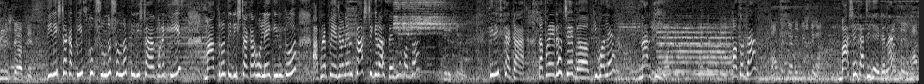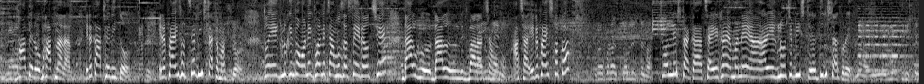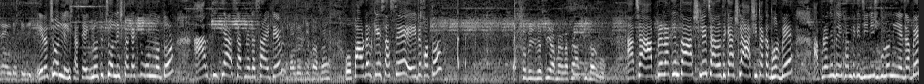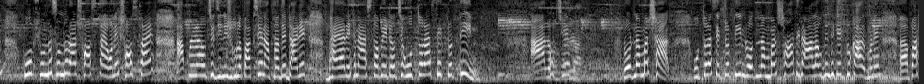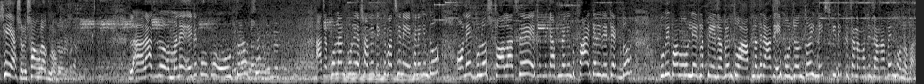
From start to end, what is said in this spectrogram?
তিরিশ টাকা পিস তিরিশ টাকা পিস খুব সুন্দর সুন্দর তিরিশ টাকা করে পিস মাত্র তিরিশ টাকা হলেই কিন্তু আপনারা পেয়ে যাবেন। প্লাস্টিকেরও আছে। এগুলো কত? তিরিশ টাকা। তারপরে এটা হচ্ছে কি বলে? নারকি কতটা? বাঁশের কাঠি দিয়ে এটা না? ভাতের ও ভাত নাড়ার। এটা কাঠেরই তো। এটা প্রাইস হচ্ছে বিশ টাকা মাত্র। তো এগুলো কিন্তু অনেক ধরনের চামচ আছে। এটা হচ্ছে ডাল ডাল বাড়ার চামচ। আচ্ছা এটা প্রাইস কত? চল্লিশ টাকা। আচ্ছা এখানে মানে আর এগুলো হচ্ছে বিশ তিরিশ টাকা করে। এটা চল্লিশ। আচ্ছা এগুলো হচ্ছে চল্লিশ টাকা একটু উন্নত। আর কি কি আছে আপনার কাছে আইটেম ও পাউডার কেস আছে। এটা কত? একশো বিশ বেশি আপনার কাছে আশি ধরবো। আচ্ছা আপনারা কিন্তু আসলে চ্যানেল থেকে আসলে আশি টাকা ধরবে। আপনারা কিন্তু এখান থেকে জিনিসগুলো নিয়ে যাবেন। খুব সুন্দর সুন্দর আর সস্তায়, অনেক সস্তায় আপনারা হচ্ছে জিনিসগুলো পাচ্ছেন। আপনাদের ডাইরেক্ট ভাইয়ার এখানে আসতে হবে। এটা হচ্ছে উত্তরা সেক্টর তিন। আর হচ্ছে রোড নাম্বার সাত। উত্তরা সেক্টর তিন রোড নাম্বার সাত। এটা আলাউদ্দিন থেকে একটু মানে পাশেই আসলে সংলগ্ন। রাজ মানে এটা উত্তরা হচ্ছে? আচ্ছা কল্যাণপুরিয়ার সামনে দেখতে পাচ্ছেন, এখানে কিন্তু অনেকগুলো স্টল আছে। এখান থেকে আপনারা কিন্তু পাইকারি রেটে একদম খুবই কম মূল্যে এগুলো পেয়ে যাবেন। তো আপনাদের আজ এই পর্যন্তই। নেক্সট কি দেখতে চান আমাকে জানাবেন? ধন্যবাদ।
